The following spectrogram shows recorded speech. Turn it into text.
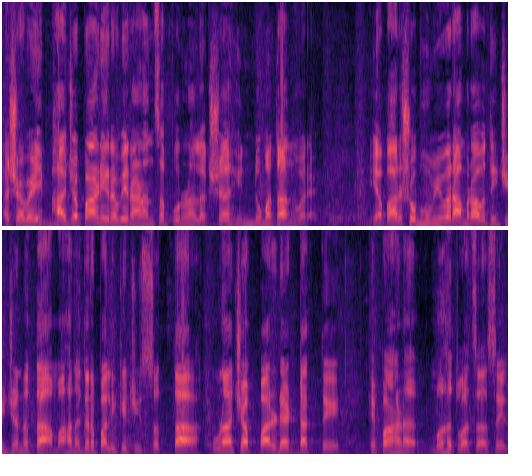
अशावेळी भाजप आणि रवी राणांचं पूर्ण लक्ष हिंदू मतांवर आहे. या पार्श्वभूमीवर अमरावतीची जनता महानगरपालिकेची सत्ता कुणाच्या पारड्यात टाकते हे पाहणं महत्वाचं असेल.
